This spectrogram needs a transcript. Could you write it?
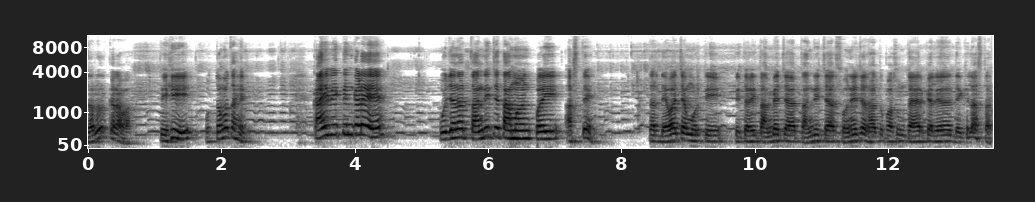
जरूर करावा. तेही उत्तमच आहेत. काही व्यक्तींकडे पूजनात चांदीचे तामण पळी असते. तर देवाच्या मूर्ती पितळी तांब्याच्या चांदीच्या सोन्याच्या धातूपासून तयार केलेल्या देखील असतात.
